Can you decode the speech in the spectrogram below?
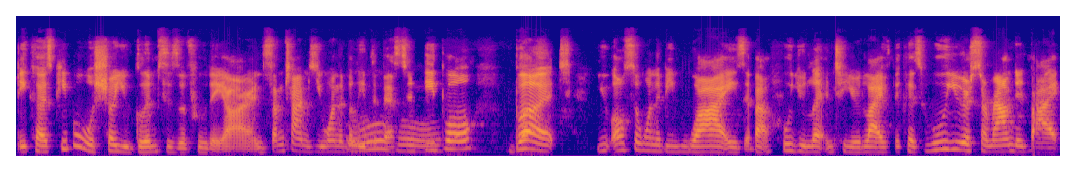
because people will show you glimpses of who they are. And sometimes you want to believe Ooh. the best in people, but you also want to be wise about who you let into your life because who you are surrounded by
